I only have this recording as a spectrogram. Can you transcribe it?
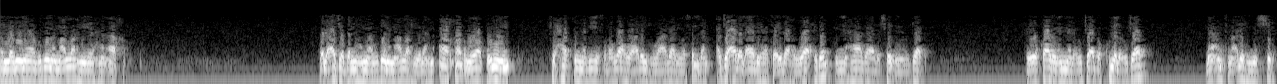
الذين يعبدون مع الله إلها آخر. والعجب أنهم يعبدون مع الله إلها آخر ويقولون في حق النبي صلى الله عليه وعلى آله وسلم أجعل الآلهة إله واحدا إن هذا لشيء عجاب. فيقال إن العجاب كل العجاب ما أنتم عليه من الشرك.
